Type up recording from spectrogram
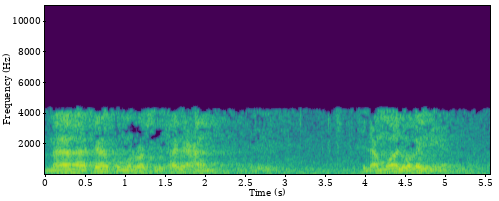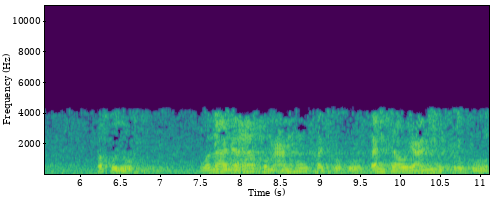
ما آتاكم الرسول؟ هذا عام. في الأموال وغيرها. فخذوه. وما نهاكم عنه فاتركوه. فانتهوا يعني اتركوه.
